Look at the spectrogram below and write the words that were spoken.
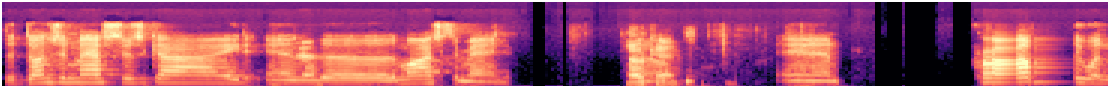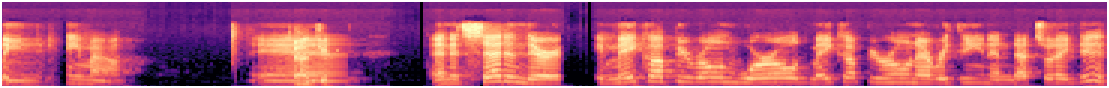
the Dungeon Master's Guide, and Okay. the, the Monster Manual. Okay. and probably when they came out. And Gotcha. and it said in there, hey, make up your own world, make up your own everything, and that's what I did.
